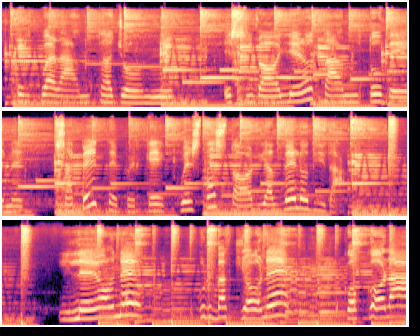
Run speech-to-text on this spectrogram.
per 40 giorni e si vogliono tanto bene. Sapete perché questa storia ve lo dirà. Il leone, furbacchione, coccolava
